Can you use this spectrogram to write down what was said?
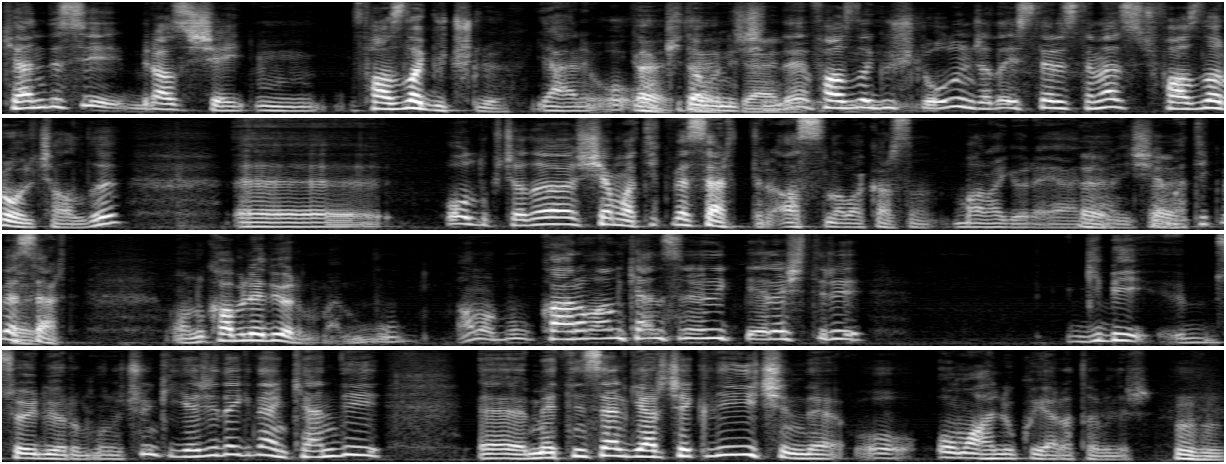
kendisi biraz şey fazla güçlü. Yani o, evet, o kitabın evet, içinde yani. fazla güçlü olunca da ister istemez fazla rol çaldı. Ee, oldukça da şematik ve serttir aslına bakarsan bana göre yani. Evet, yani şematik evet, ve evet. sert. Onu kabul ediyorum ben. Bu, ama bu kahramanın kendisine yönelik bir eleştiri gibi söylüyorum bunu. Çünkü gecede giden kendi e, metinsel gerçekliği içinde o, o mahluku yaratabilir. Hı hı.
